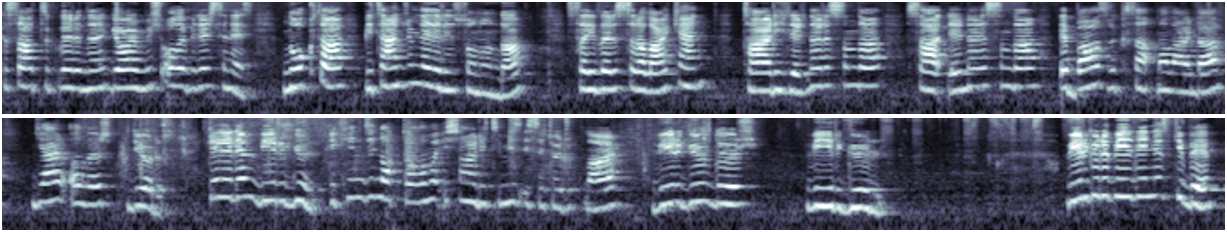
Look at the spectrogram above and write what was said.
kısalttıklarını görmüş olabilirsiniz. Nokta biten cümlelerin sonunda sayıları sıralarken tarihlerin arasında, saatlerin arasında ve bazı kısaltmalarda yer alır diyoruz. Gelelim virgül. İkinci noktalama işaretimiz ise çocuklar virgüldür. Virgül. Virgülü bildiğiniz gibi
